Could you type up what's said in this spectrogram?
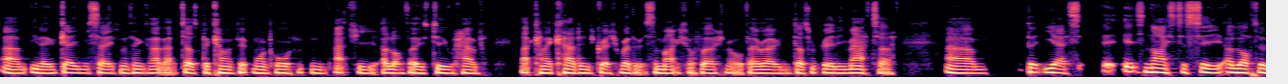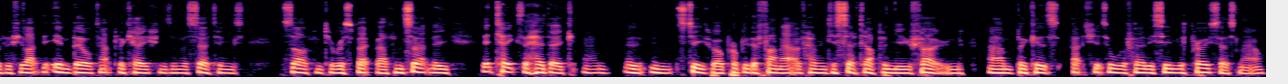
um, you know, game saves and things like that does become a bit more important. And actually, a lot of those do have that kind of cloud integration, whether it's the Microsoft version or their own, doesn't really matter. Um, but yes, it's nice to see a lot of, if you like, the inbuilt applications and the settings starting to respect that. And certainly it takes a headache and uh, in Steve's world, probably the fun out of having to set up a new phone um, because actually it's all a fairly seamless process now.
